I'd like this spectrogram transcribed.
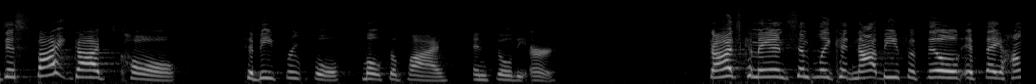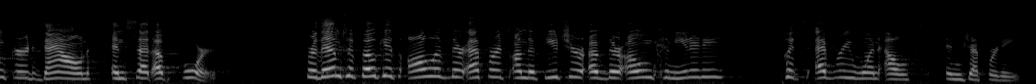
despite God's call to be fruitful, multiply, and fill the earth. God's command simply could not be fulfilled if they hunkered down and set up fort. For them to focus all of their efforts on the future of their own community puts everyone else in jeopardy.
